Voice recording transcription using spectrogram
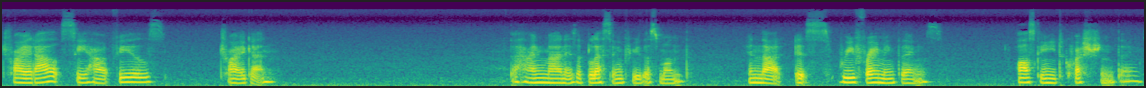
Try it out, see how it feels, try again. The hangman is a blessing for you this month in that it's reframing things, asking you to question things,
